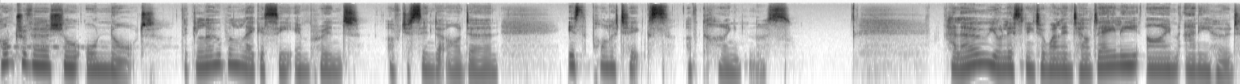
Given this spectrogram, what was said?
Controversial or not, the global legacy imprint of Jacinda Ardern is the politics of kindness. Hello, you're listening to Well Intel Daily. I'm Annie Hood.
